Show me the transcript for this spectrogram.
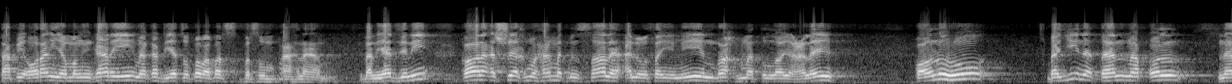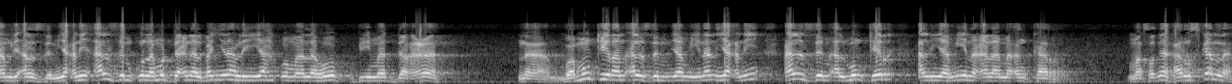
tapi orang yang mengingkari maka dia cukup apa bersumpah. Naam. Kita lihat sini qala Asy-Syaikh Muhammad bin Shalih Al-Utsaimin rahmatullahi alaih qaluhu bayyinatan maf'ul na'am li alzim yakni alzim kullu mudda'in al-bayyinah li yahkuma lahu bima da'ah. Naam, wa munkiran alzim yaminan yakni alzim al-munkir al-yamina ala ma ankar. Maksudnya haruskanlah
